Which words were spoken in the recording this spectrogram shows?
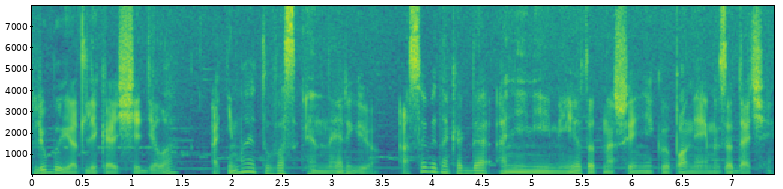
Любые отвлекающие дела отнимают у вас энергию, особенно когда они не имеют отношения к выполняемой задаче.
